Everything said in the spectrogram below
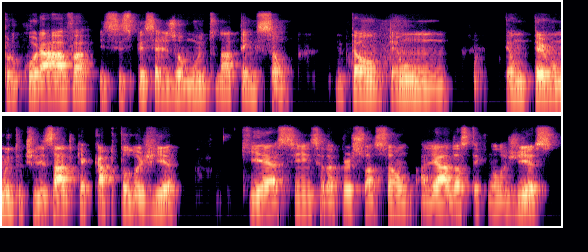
procurava e se especializou muito na atenção. Então, tem um, tem um termo muito utilizado que é captologia, que é a ciência da persuasão aliado às tecnologias,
